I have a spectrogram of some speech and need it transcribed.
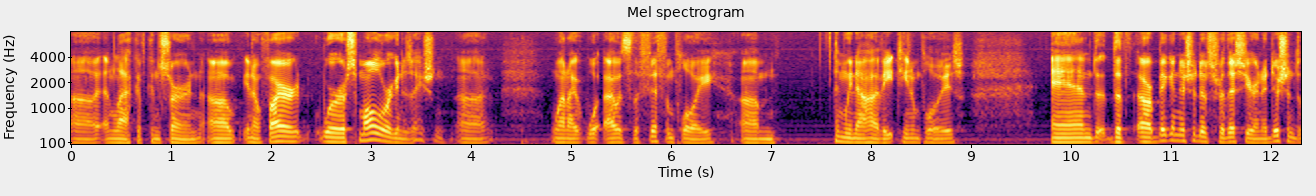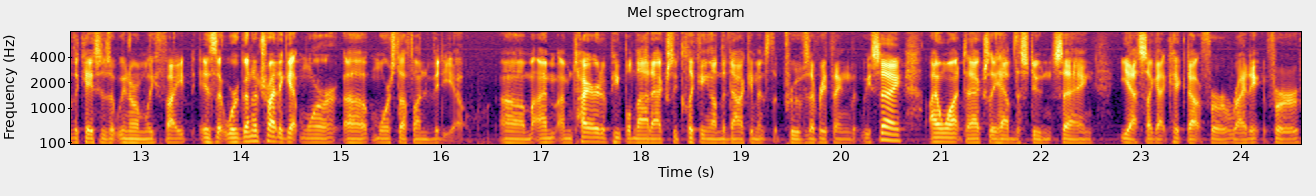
uh, and lack of concern? Uh, you know, Fire we're a small organization. Uh, when I, I was the fifth employee. Um, and we now have 18 employees. And the, our big initiatives for this year, in addition to the cases that we normally fight, is that we're going to try to get more uh, more stuff on video. Um, I'm, I'm tired of people not actually clicking on the documents that proves everything that we say. I want to actually have the student saying, "Yes, I got kicked out for writing for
